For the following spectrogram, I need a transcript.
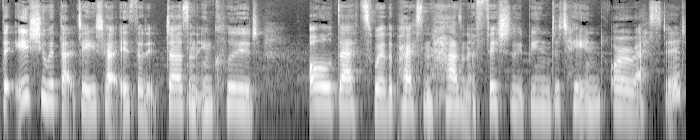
The issue with that data is that it doesn't include all deaths where the person hasn't officially been detained or arrested.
